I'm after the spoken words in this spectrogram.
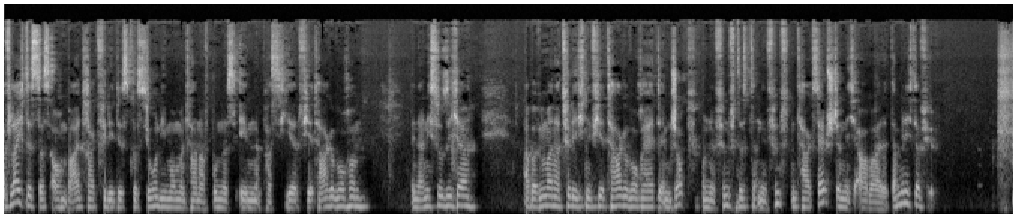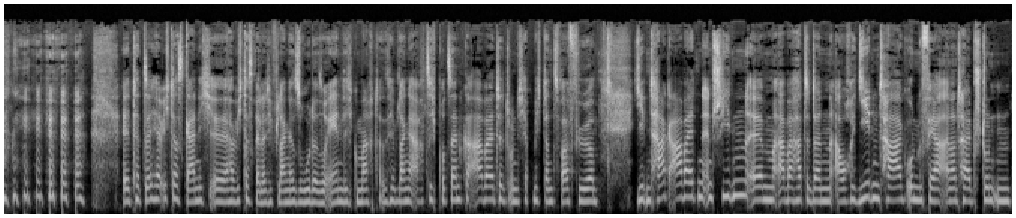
Vielleicht ist das auch ein Beitrag für die Diskussion, die momentan auf Bundesebene passiert. Vier Tage Woche, bin da nicht so sicher. Aber wenn man natürlich eine Vier-Tage-Woche hätte im Job und eine fünfte, den fünften Tag selbstständig arbeitet, dann bin ich dafür. Äh, tatsächlich habe ich das gar nicht, äh, habe ich das relativ lange so oder so ähnlich gemacht. Also ich habe lange 80 Prozent gearbeitet und ich habe mich dann zwar für jeden Tag arbeiten entschieden, ähm, aber hatte dann auch jeden Tag ungefähr anderthalb Stunden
